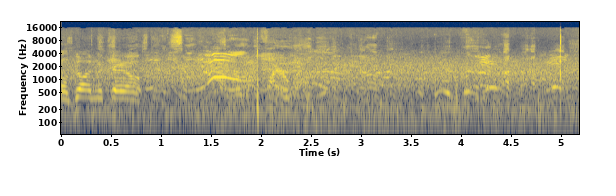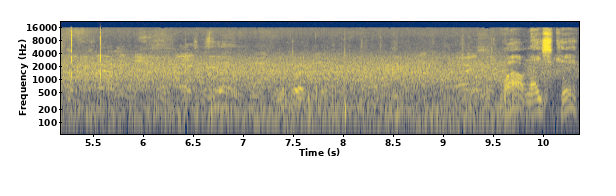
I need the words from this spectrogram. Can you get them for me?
Well done, Mikhail. Wow, nice kick.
